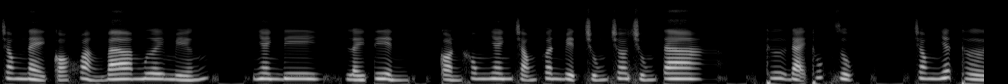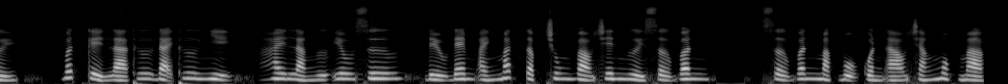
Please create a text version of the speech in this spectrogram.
Trong này có khoảng 30 miếng. Nhanh đi, lấy tiền, còn không nhanh chóng phân biệt chúng cho chúng ta. Thư đại thúc giục. Trong nhất thời, bất kể là thư đại thư nhị, hay là ngự yêu sư, đều đem ánh mắt tập trung vào trên người sở vân. Sở vân mặc bộ quần áo trắng mộc mạc,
